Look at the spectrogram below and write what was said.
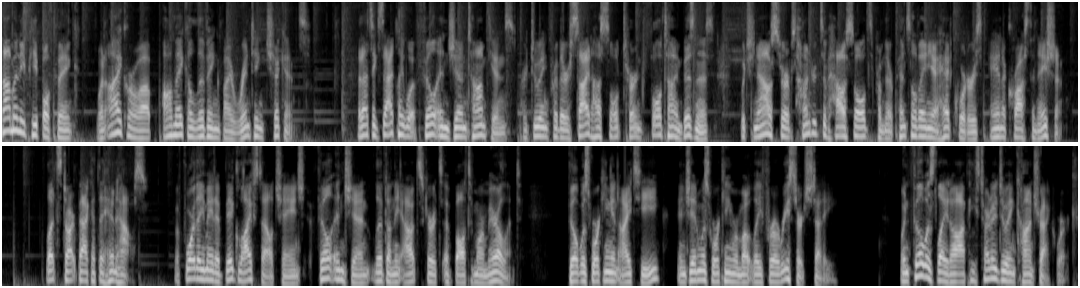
Not many people think, when I grow up, I'll make a living by renting chickens. But that's exactly what Phil and Jen Tompkins are doing for their side hustle turned full time business, which now serves hundreds of households from their Pennsylvania headquarters and across the nation. Let's start back at the hen house. Before they made a big lifestyle change, Phil and Jen lived on the outskirts of Baltimore, Maryland. Phil was working in IT, and Jen was working remotely for a research study. When Phil was laid off, he started doing contract work.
